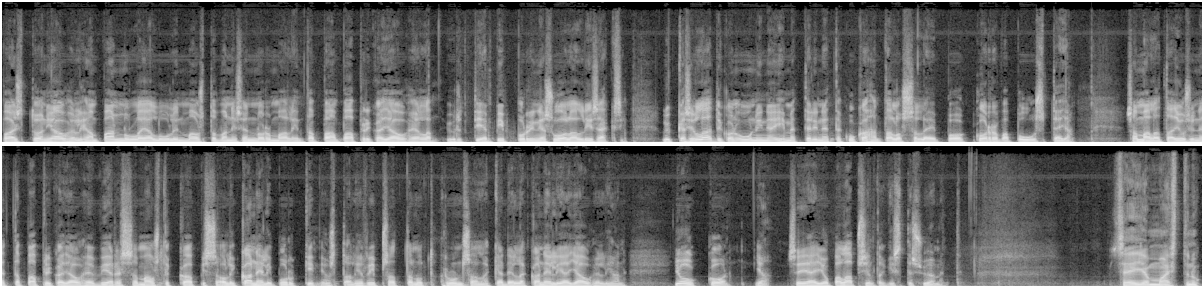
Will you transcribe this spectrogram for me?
Paistoin jauhelihan pannulla ja luulin maustavani sen normaaliin tapaan paprikajauheella, yrttien, pippurin ja suolan lisäksi. Lykkäsin laatikon uunin ja ihmettelin, että kukahan talossa leipoo korvapuusteja. Samalla tajusin, että paprikajauheen vieressä maustekaapissa oli kanelipurkki, josta olin ripsauttanut runsaalla kädellä kanelia jauhelihan joukkoon. Ja se jäi jopa lapsiltakin sitten syömättä. Se ei ole maistunut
